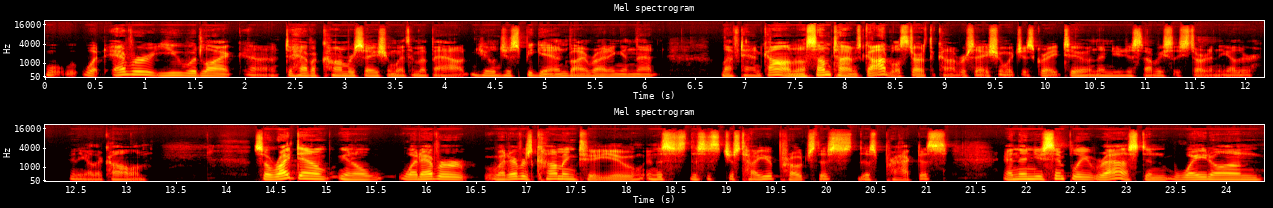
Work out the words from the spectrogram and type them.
whatever you would like uh, to have a conversation with Him about. You'll just begin by writing in that left hand column. Now, sometimes God will start the conversation, which is great too, and then you just obviously start in the other in the other column. So write down, you know, whatever whatever's coming to you, and this this is just how you approach this this practice, and then you simply rest and wait on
